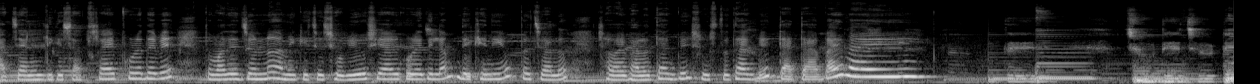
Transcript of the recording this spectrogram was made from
আর চ্যানেলটিকে সাবস্ক্রাইব করে দেবে। তোমাদের জন্য আমি কিছু ছবিও শেয়ার করে দিলাম, দেখে নিও। তো চলো, সবাই ভালো থাকবে, সুস্থ থাকবে। টাটা বাই বাই ছুটে ছুটে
